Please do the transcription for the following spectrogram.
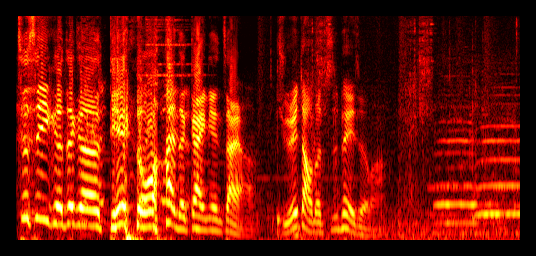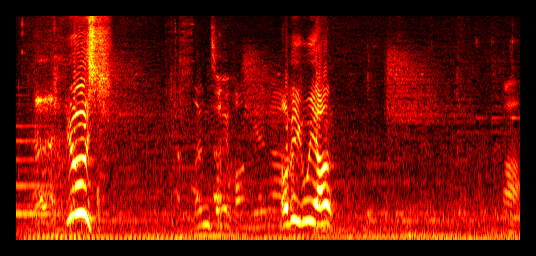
这是一个这个叠罗汉的概念在啊，绝岛的支配者吗？哟西，满嘴谎言啊！老屁股痒。啊，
